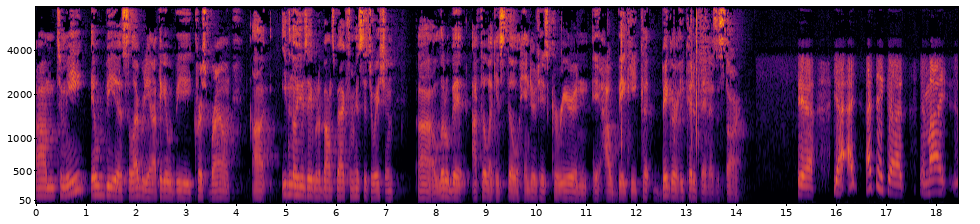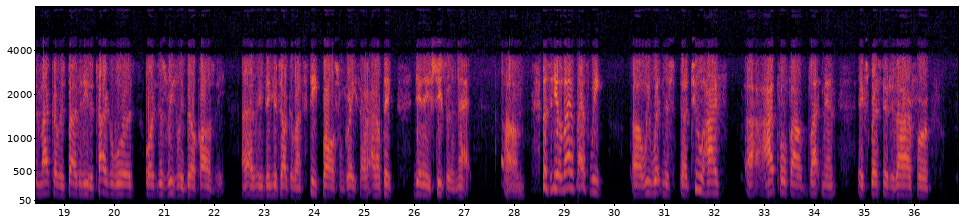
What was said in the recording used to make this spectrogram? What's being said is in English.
Um, to me, it would be a celebrity, and I think it would be Chris Brown. Uh, even though he was able to bounce back from his situation uh, a little bit, I feel like it still hindered his career and it, how big he could, bigger he could have been as a star. Yeah, yeah, I I think uh, in my in my coverage, probably either Tiger Woods or just recently Bill Cosby. I, I think you're talking about steep falls from grace. I, I don't think get any steeper than that. Um, listen, you know, last last week uh, we witnessed uh, two high uh, high profile black men express their desire for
